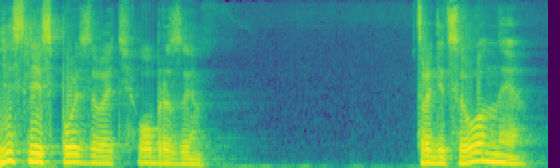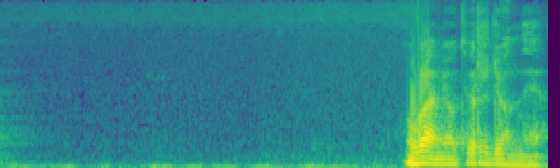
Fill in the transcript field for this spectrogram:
Если использовать образы традиционные, вами утвержденные,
